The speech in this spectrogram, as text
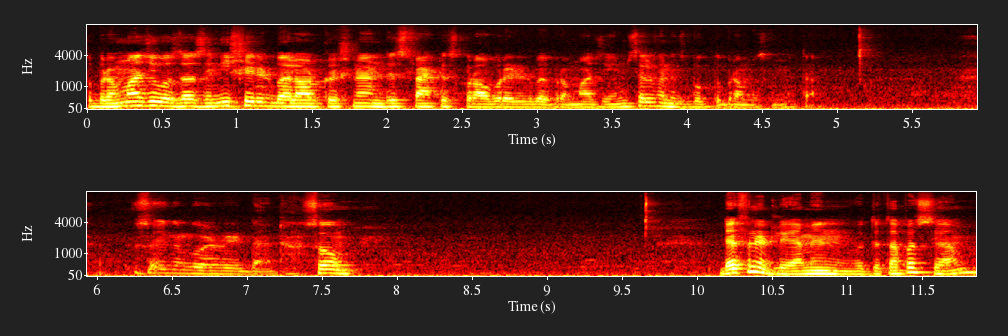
So Brahmaji was thus initiated by Lord Krishna and this fact is corroborated by Brahmaji himself in his book The Brahma Samhita. So you can go and read that. So definitely, I mean with the tapasya,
